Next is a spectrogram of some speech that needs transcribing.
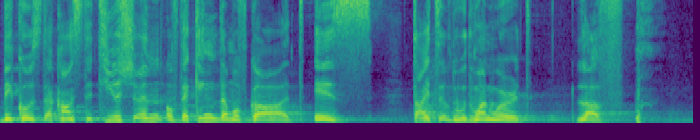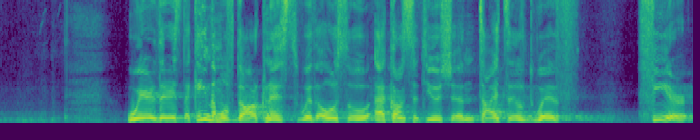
because the constitution of the kingdom of God is titled with one word love. Where there is the kingdom of darkness with also a constitution titled with fear.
